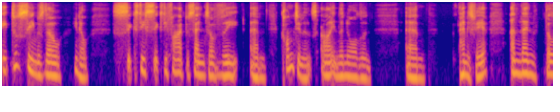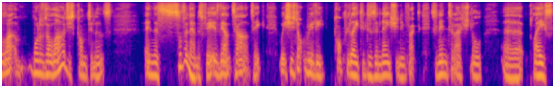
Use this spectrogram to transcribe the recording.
it does seem as though, you know, 60, 65% of the um, continents are in the northern um, hemisphere. And then the one of the largest continents in the southern hemisphere is the Antarctic, which is not really populated as a nation. In fact, it's an international uh, place,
